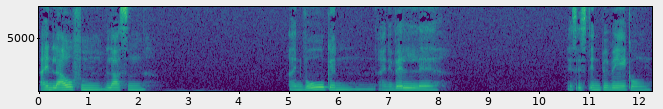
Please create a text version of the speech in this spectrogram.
ein Laufen lassen, ein Wogen, eine Welle. Es ist in Bewegung,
